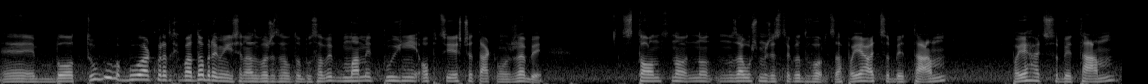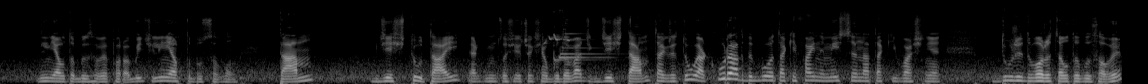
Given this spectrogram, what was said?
E, bo tu było, było akurat chyba dobre miejsce na dworzec autobusowy, bo mamy później opcję jeszcze taką, żeby stąd, no, no, no załóżmy, że z tego dworca, pojechać sobie tam, pojechać sobie tam, linię autobusową porobić, linię autobusową tam, gdzieś tutaj, jakbym coś jeszcze chciał budować, gdzieś tam, także tu akurat by było takie fajne miejsce na taki właśnie duży dworzec autobusowy.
